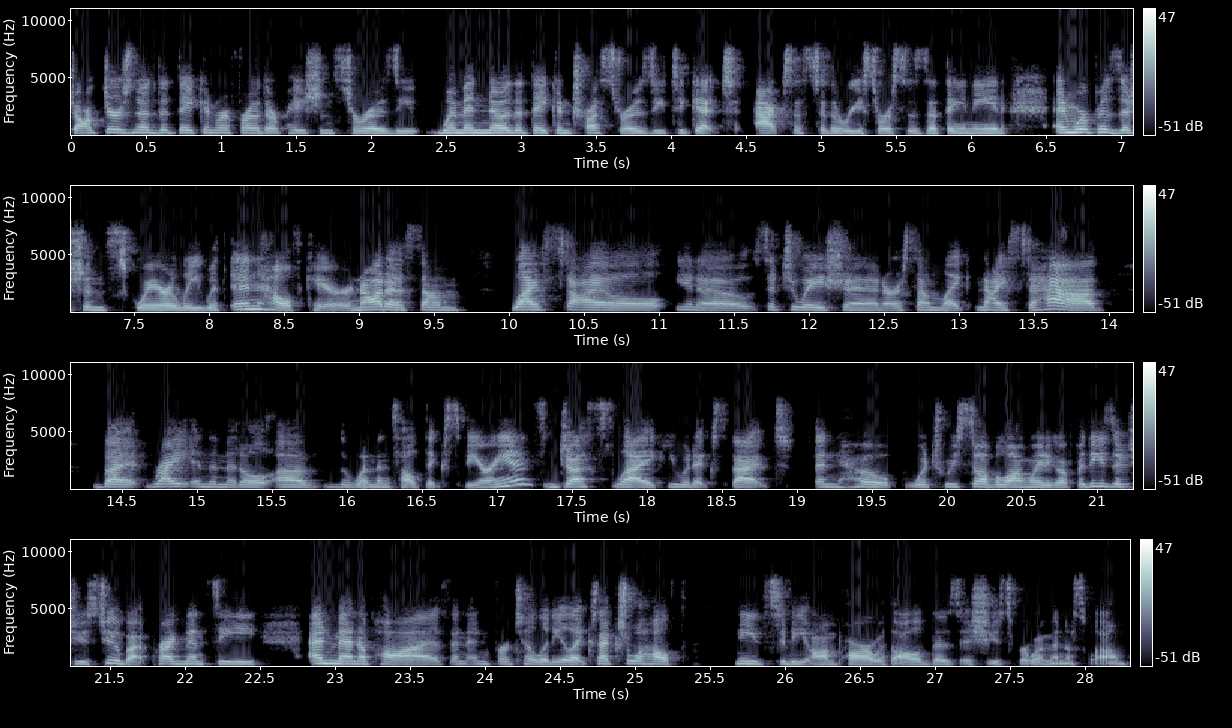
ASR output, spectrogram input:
doctors know that they can refer their patients to Rosy. Women know that they can trust Rosy to get access to the resources that they need. And we're positioned squarely within healthcare, not as some lifestyle, you know, situation or some like nice to have, but right in the middle of the women's health experience, just like you would expect and hope, which we still have a long way to go for these issues too, but pregnancy and menopause and infertility, like sexual health needs to be on par with all of those issues for women as well.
